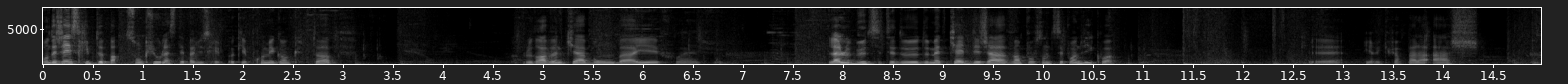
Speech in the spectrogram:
Bon, déjà, il scripte pas. Son Q, là, c'était pas du script. Ok, premier gank top. Le Draven qui a bon, bah, il est... Ouais. Là, le but, c'était de, mettre Kyle déjà à 20% de ses points de vie, quoi. Ok, il récupère pas la hache. Donc,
